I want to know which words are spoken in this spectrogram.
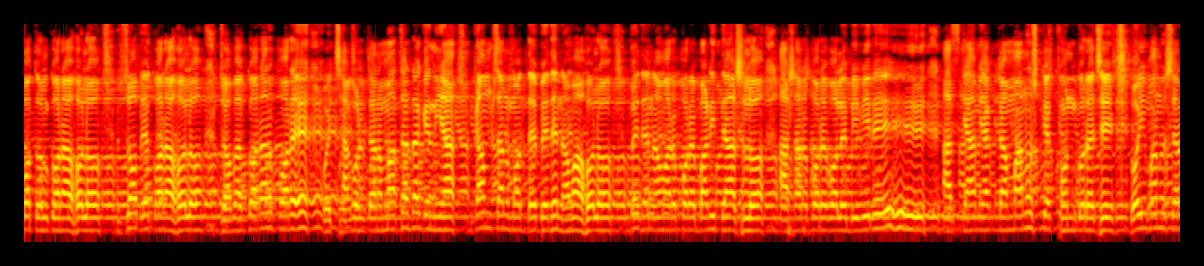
কতল করা হলো, জবে করা হলো। জবা করার পরে ওই ছাগলটার মাথাটাকে নিয়ে গামছার মধ্যে বেঁধে নেওয়া হলো। বেঁধে নেওয়ার পরে বাড়িতে আসলো। আসার পরে বলে, বিবি রে, আজকে আমি একটা মানুষকে খুন করেছি। ওই মানুষের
